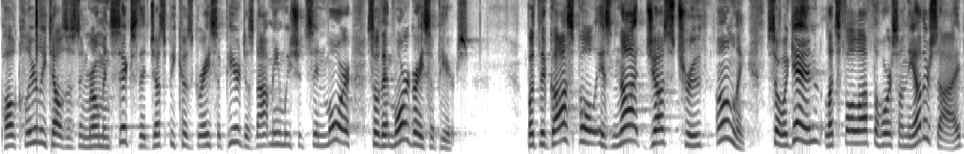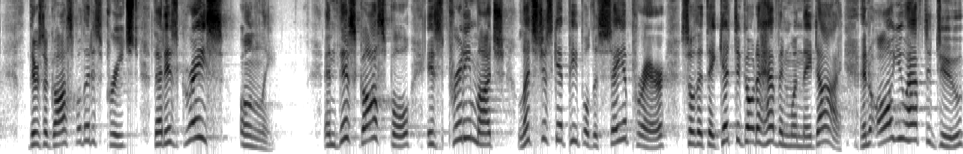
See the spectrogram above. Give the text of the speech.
Paul clearly tells us in Romans 6 that just because grace appeared does not mean we should sin more so that more grace appears. But the gospel is not just truth only. So again, let's fall off the horse on the other side. There's a gospel that is preached that is grace only. And this gospel is pretty much let's just get people to say a prayer so that they get to go to heaven when they die. And all you have to do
